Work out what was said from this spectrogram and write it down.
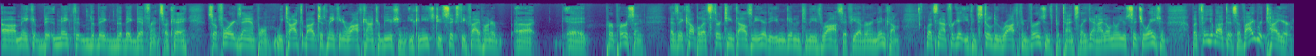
uh, make a make the, the big the big difference. Okay, so for example, we talked about just making a Roth contribution. You can each do sixty five hundred. Uh, uh, per person as a couple. That's thirteen thousand a year that you can get into these Roths if you have earned income. Let's not forget you can still do Roth conversions potentially. Again, I don't know your situation, but think about this: if I retire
